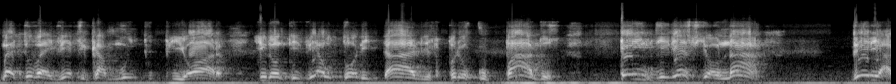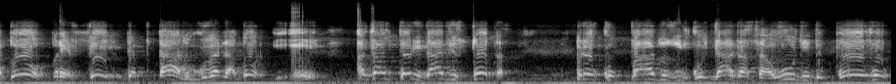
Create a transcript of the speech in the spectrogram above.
Mas tu vai ver ficar muito pior se não tiver autoridades preocupados em direcionar vereador, prefeito, deputado, governador e as autoridades todas preocupados em cuidar da saúde do povo,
